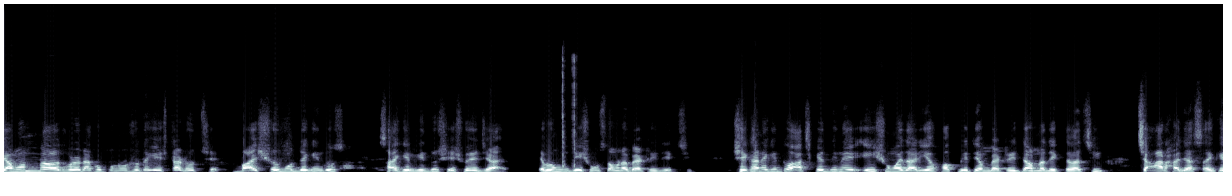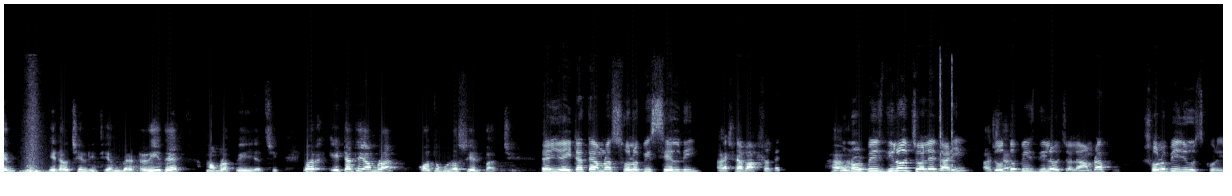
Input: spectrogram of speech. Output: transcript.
যেমন ধরে রাখো পনেরোশো থেকে স্টার্ট হচ্ছে বাইশশোর মধ্যে কিন্তু সাইকেল কিন্তু শেষ হয়ে যায় এবং যে সমস্ত আমরা ব্যাটারি দেখছি। সেখানে কিন্তু আজকের দিনে এই সময় দাঁড়িয়ে হক লিথিয়াম ব্যাটারিতে আমরা দেখতে পাচ্ছি চার হাজার সাইকেল এটা হচ্ছে লিথিয়াম ব্যাটারিতে আমরা পেয়ে যাচ্ছি। এবার এটাতে আমরা কতগুলো সেল পাচ্ছি? এই এইটাতে আমরা ষোলো পিস সেল দিই আচ্ছা। একটা বাক্সতে হ্যাঁ পনেরো পিস দিলেও চলে গাড়ি আচ্ছা। চোদ্দ পিস দিলেও চলে। আমরা ষোলো পিস ইউজ করি।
